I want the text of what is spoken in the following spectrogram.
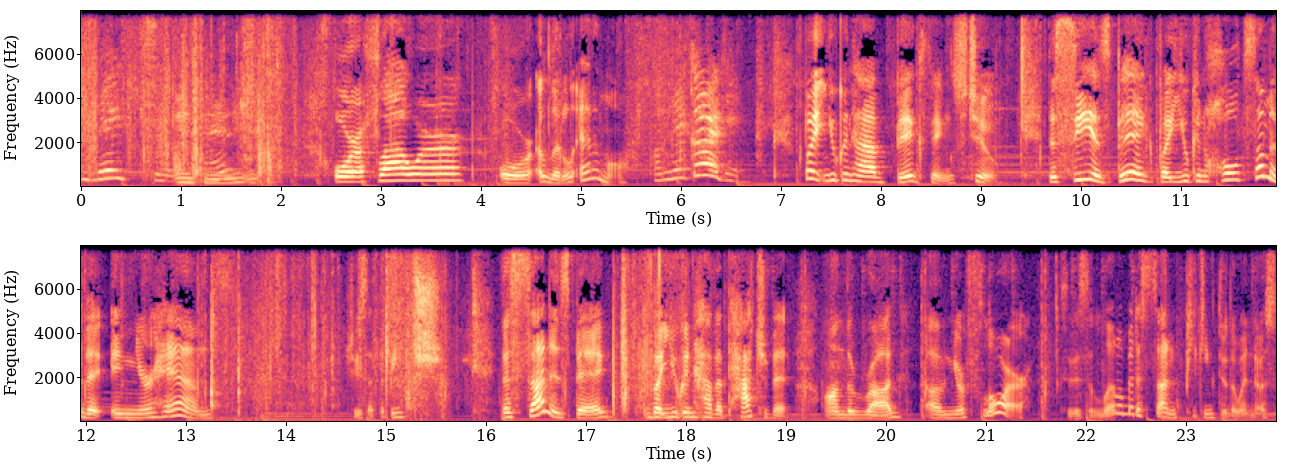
Nature. mhm, or a flower or a little animal. On the garden. But you can have big things too. The sea is big, but you can hold some of it in your hands. She's at the beach. The sun is big, but you can have a patch of it on the rug on your floor. So there's a little bit of sun peeking through the windows.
